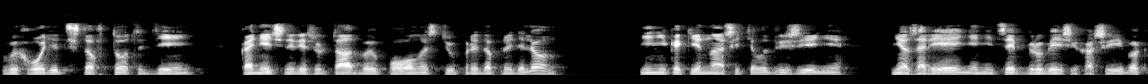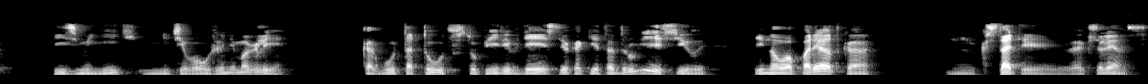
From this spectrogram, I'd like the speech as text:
Выходит, что в тот день конечный результат был полностью предопределен, и никакие наши телодвижения, ни озарения, ни цепь грубейших ошибок изменить ничего уже не могли. Как будто тут вступили в действие какие-то другие силы иного порядка. Кстати, экселленс,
